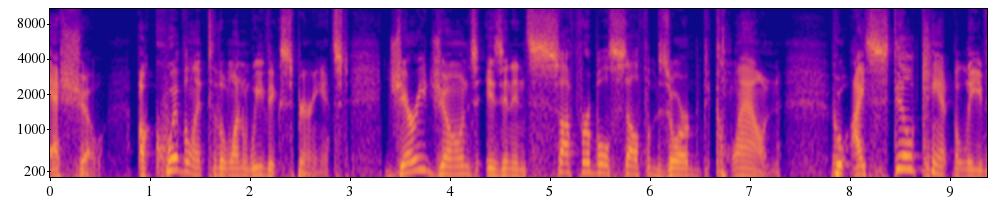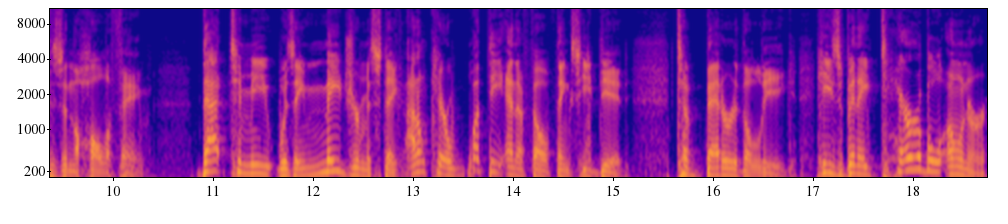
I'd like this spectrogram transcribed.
S show, equivalent to the one we've experienced. Jerry Jones is an insufferable, self absorbed clown who I still can't believe is in the Hall of Fame. That to me was a major mistake. I don't care what the NFL thinks he did to better the league. He's been a terrible owner,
